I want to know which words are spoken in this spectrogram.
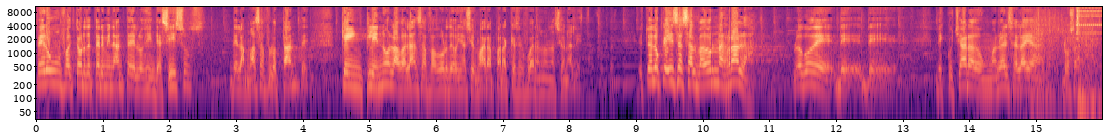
pero hubo un factor determinante de los indecisos, de la masa flotante, que inclinó la balanza a favor de Doña Xiomara para que se fueran los nacionalistas. Esto es lo que dice Salvador Narrala, luego de, escuchar a don Manuel Zelaya Rosario.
